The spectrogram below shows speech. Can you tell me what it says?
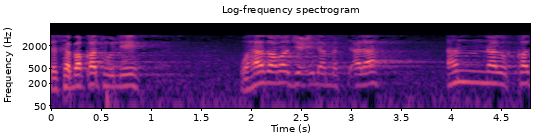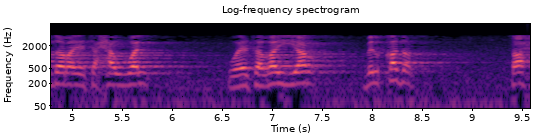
لسبقته ليه؟ وهذا رجع إلى مسألة أن القدر يتحول ويتغير بالقدر. صح؟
